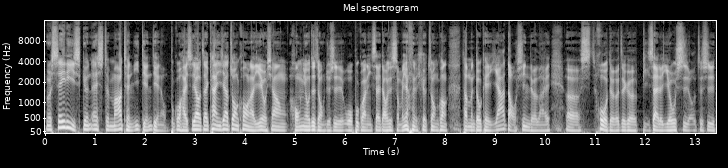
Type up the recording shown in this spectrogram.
Mercedes 跟 Aston Martin 一点点哦，不过还是要再看一下状况啦。也有像红牛这种，就是我不管你赛道是什么样的一个状况，他们都可以压倒性的来呃获得这个比赛的优势哦。就是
